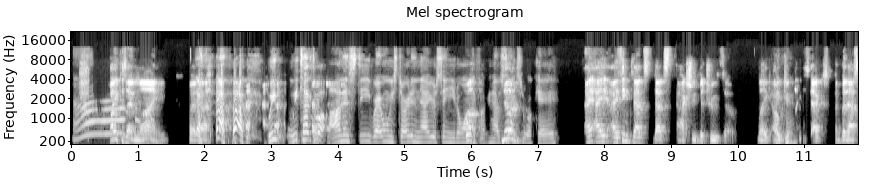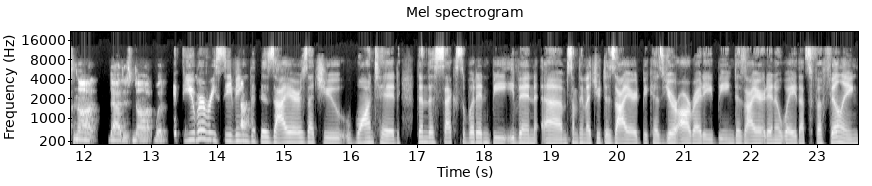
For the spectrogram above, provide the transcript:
Probably because I'm lying. But uh, we we talked about honesty right when we started, and now you're saying you don't want Well, to fucking have no. sex. Or okay. I, I, I think that's that's actually the truth, though. Like I do like sex, but that's not that is not what. if you were receiving the desires that you wanted, then the sex wouldn't be even um, something that you desired because you're already being desired in a way that's fulfilling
